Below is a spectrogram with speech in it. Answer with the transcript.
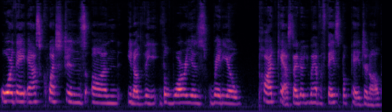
or they ask questions on you know the the Warriors Radio podcast. I know you have a Facebook page and all.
